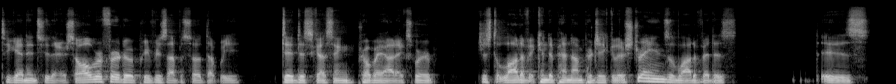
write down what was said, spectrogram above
to get into there. So I'll refer to a previous episode that we did discussing probiotics, where just a lot of it can depend on particular strains. A lot of it is is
